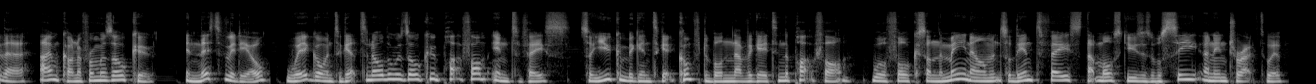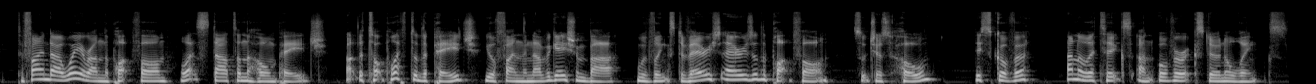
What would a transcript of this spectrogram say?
there, I'm Connor from Wazoku. In this video, we're going to get to know the Wazoku platform interface so you can begin to get comfortable navigating the platform. We'll focus on the main elements of the interface that most users will see and interact with. To find our way around the platform, let's start on the home page. At the top left of the page, you'll find the navigation bar with links to various areas of the platform, such as Home, Discover, Analytics, and other external links.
